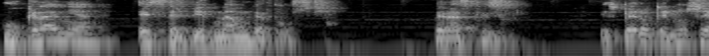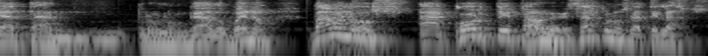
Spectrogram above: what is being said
Ucrania es el Vietnam de Rusia. Verás que sí. Espero que no sea tan prolongado. Bueno, vámonos a corte para regresar con los gatelazos.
